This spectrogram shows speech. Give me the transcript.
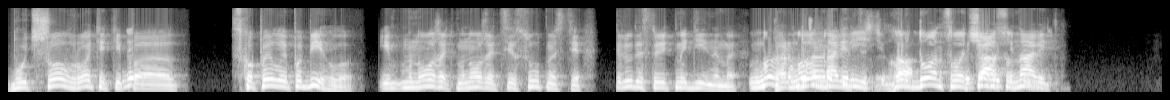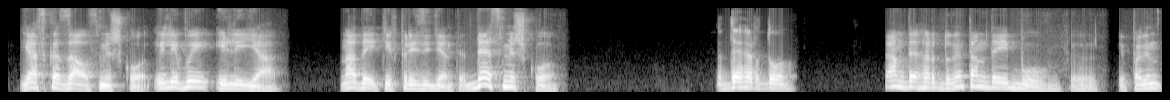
будь-що в роті, типа, схопило і побігло. І множать, множать ці сутності. Ці люди стають медійними. Множе, Гордон навіть, да. Гордон свого Витягують часу навіть. Я сказав Смішко, ілі ви, ілі я. Надо йти в президенти. Де Смішко? Де Гордон? Там, де Гордон, він там, де і був. Типа він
